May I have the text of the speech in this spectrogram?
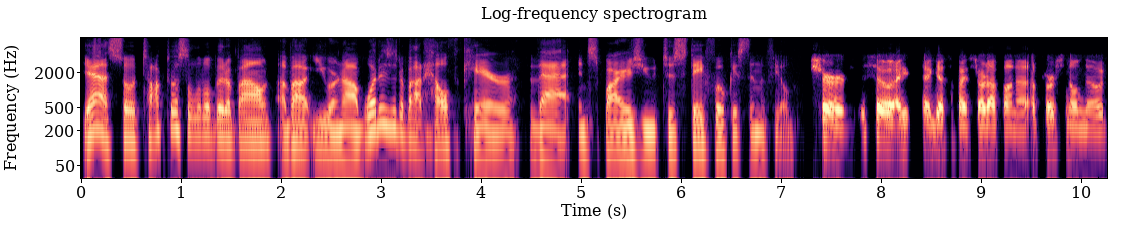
Yeah, so talk to us a little bit about about you, Arnab. What is it about healthcare that inspires you to stay focused in the field? Sure. So I, I guess if I start off on a, a personal note,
